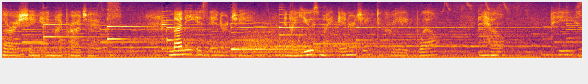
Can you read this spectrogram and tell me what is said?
flourishing in my projects. Money is energy, and I use my energy to create wealth, health, peace,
